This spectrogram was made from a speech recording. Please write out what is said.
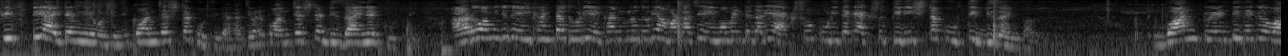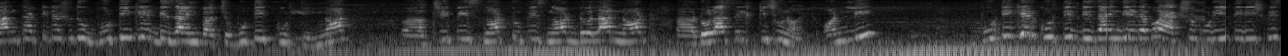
ফিফটি আইটেম নিয়ে বসেছি, পঞ্চাশটা কুর্তি দেখাচ্ছি। মানে পঞ্চাশটা ডিজাইনের কুর্তি। আরও আমি যদি এইখানটা ধরি এখানগুলো ধরি, আমার কাছে এই মোমেন্টে দাঁড়িয়ে একশো কুড়ি থেকে একশো তিরিশটা কুর্তির ডিজাইন পাবে। ওয়ান টোয়েন্টি থেকে ওয়ান থার্টিটা শুধু বুটিকের ডিজাইন পাচ্ছ, boutique kurti. Not three piece not two piece not dola not dola silk কিছু নয়। অনলি বুটিকের কুর্তির ডিজাইন দিয়ে দেবো একশো কুড়ি তিরিশ পিস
